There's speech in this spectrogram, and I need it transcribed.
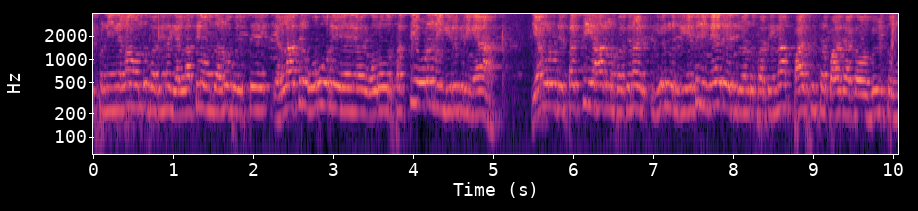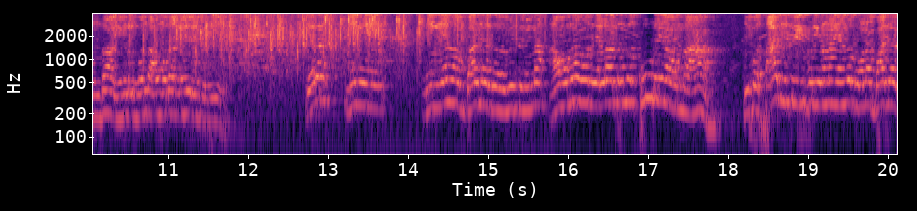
இப்போ நீங்கள்லாம் வந்து பார்த்தீங்கன்னா எல்லாத்தையும் வந்து அனுபவிச்சுட்டு எல்லாத்தையும் ஒவ்வொரு ஒரு ஒரு சக்தியோட நீங்கள் இருக்கிறீங்க. எங்களுடைய சக்தி யாருன்னு பார்த்தீங்கன்னா எங்களுக்கு எதிரி நேர் எதிரி வந்து பார்த்தீங்கன்னா பாசிச பாஜகவை வீழ்த்துவோம் தான். எங்களுக்கு வந்து அவங்க தான் நேர் எதிரி. எதை நீங்கள் நீங்கள் ஏன் பாஜகவை வீழ்த்துவீங்கன்னா அவங்க தான் வந்து எல்லாத்துக்குமே கூடயே தான். இப்போ சாதி தூக்கி பிடிக்கிறோம்னா எங்க போனா பாஜக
